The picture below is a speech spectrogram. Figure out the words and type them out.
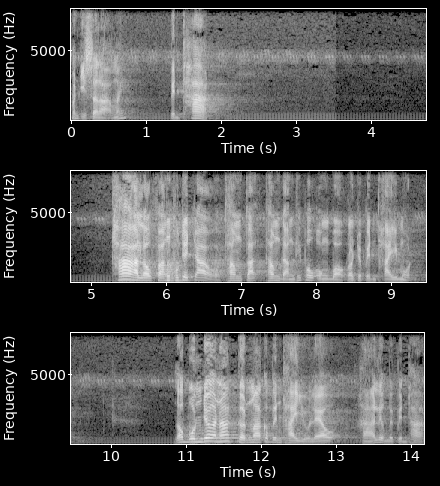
มันอิสระไหม เป็นทาสถ้าเราฟังพุทธเจ้าทำทำดังที่พระองค์บอกเราจะเป็นไทยหมด เราบุญเยอะนะ เกิดมาก็เป็นไทยอยู่แล้ว หาเรื่องไปเป็นทาส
